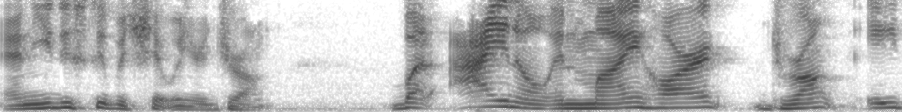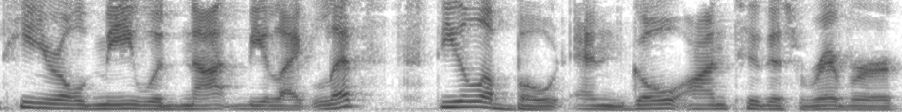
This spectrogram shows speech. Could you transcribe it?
and you do stupid shit when you're drunk. But I know in my heart, drunk 18 year old me would not be like, let's steal a boat and go onto this river.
